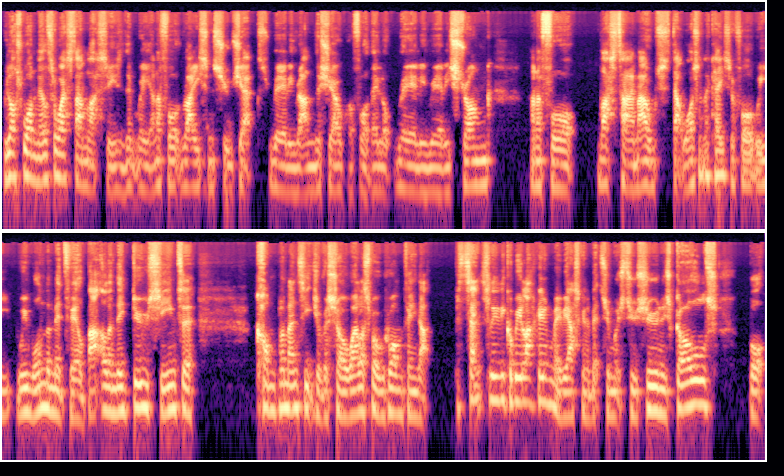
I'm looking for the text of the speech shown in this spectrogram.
we lost one 0 to West Ham last season, didn't we? And I thought Rice and Soucek really ran the show. I thought they looked really, really strong, and I thought last time out that wasn't the case. I thought we we won the midfield battle, and they do seem to complement each other so well. I suppose one thing that potentially they could be lacking, maybe asking a bit too much too soon, is goals. But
